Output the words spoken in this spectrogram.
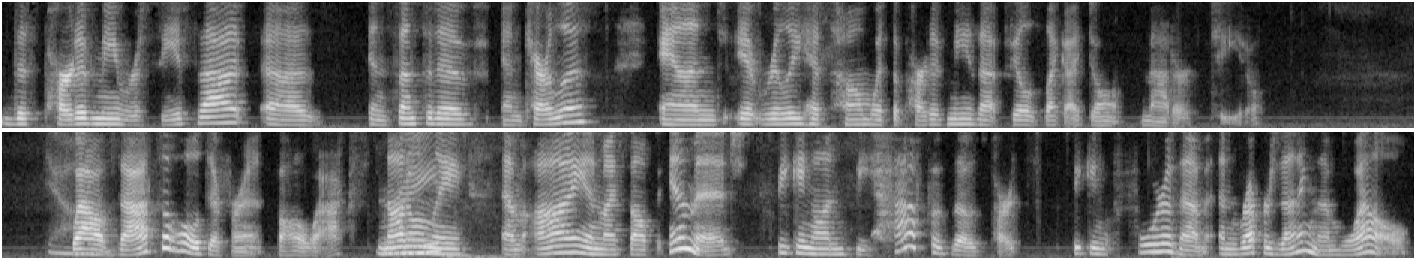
this part of me receives that as insensitive and careless. And it really hits home with the part of me that feels like I don't matter to you. Yeah. Wow, that's a whole different ball of wax. Not Right. only am I in my self image speaking on behalf of those parts, speaking for them and representing them well,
